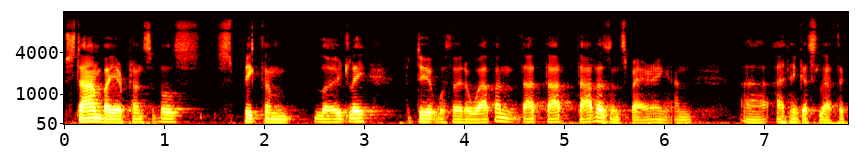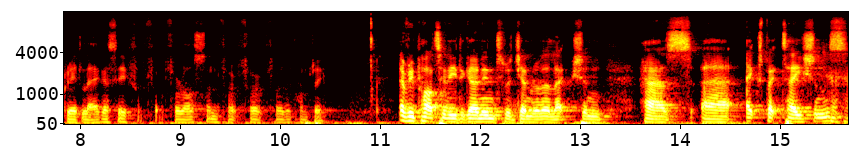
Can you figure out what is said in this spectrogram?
stand by your principles, speak them loudly, but do it without a weapon. That that that is inspiring, and uh, I think it's left a great legacy for, for, for us and for, for, for the country every party leader going into a general election has uh, expectations,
